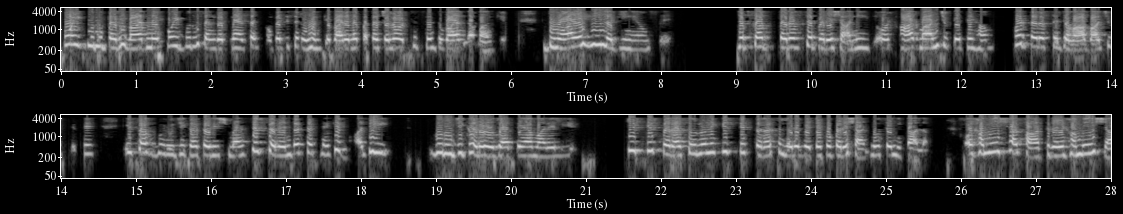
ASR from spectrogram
कोई गुरु परिवार में, कोई गुरु संगत में ऐसा नहीं होगा जिसे रोहन के बारे में पता चलो और जिसने दुआ न मांगे। दुआएँ ही लगी हैं उसे। जब सब तरफ़ से परेशानी और हार मान चुके थे हम, हर तरफ़ से जवाब आ चुके थे। ये सब गुरु जी का करिश्मा सिर्फ़ सरेंडर करने के बाद ही गुरु जी खड़े हो जाते हैं हमारे लिए। किस किस तरह से, उन्होंने किस किस तरह से मेरे बेटे को परेशानियों से निकाला। और हमेशा साथ रहे, हमेशा।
